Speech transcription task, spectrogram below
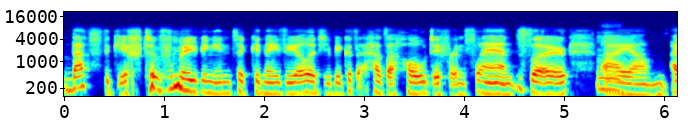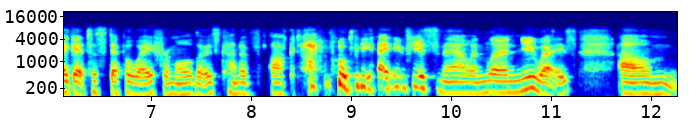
that's the gift of moving into kinesiology because it has a whole different slant. So mm. I um I get to step away from all those kind of archetypal behaviors now and learn new ways. Um,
